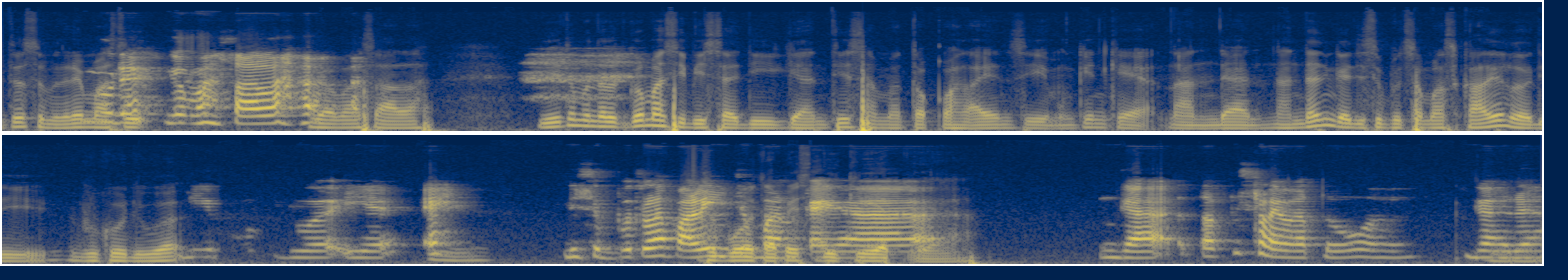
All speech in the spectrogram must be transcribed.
itu sebenarnya masih nggak masalah. Nggak masalah. Jadi itu menurut gue masih bisa diganti sama tokoh lain sih. Mungkin kayak Nandan. Nandan nggak disebut sama sekali loh di buku dua. Di buku dua iya. Eh hmm. disebut lah paling cuma kayak sedikit, ya. nggak tapi selewat doang nggak hmm. ada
